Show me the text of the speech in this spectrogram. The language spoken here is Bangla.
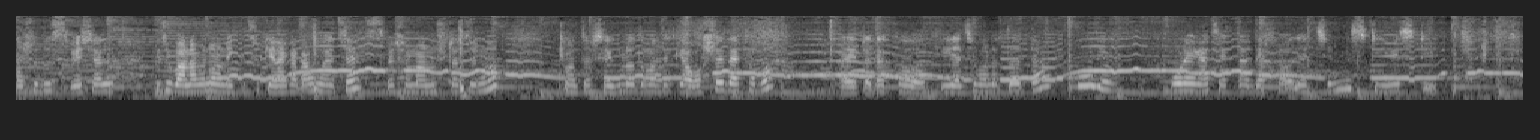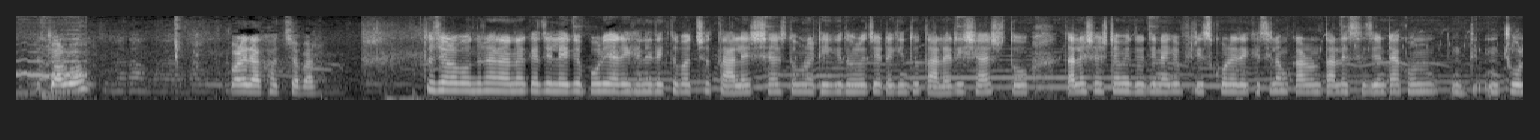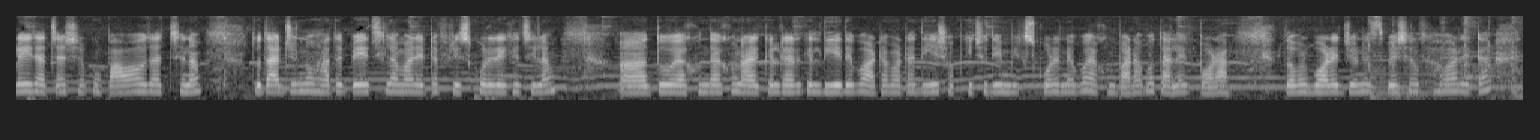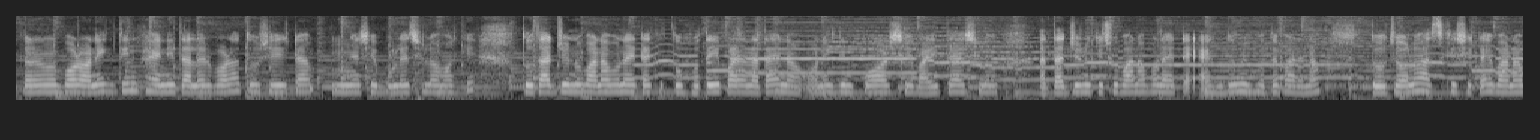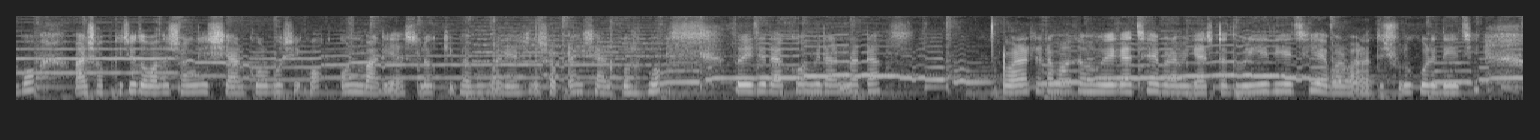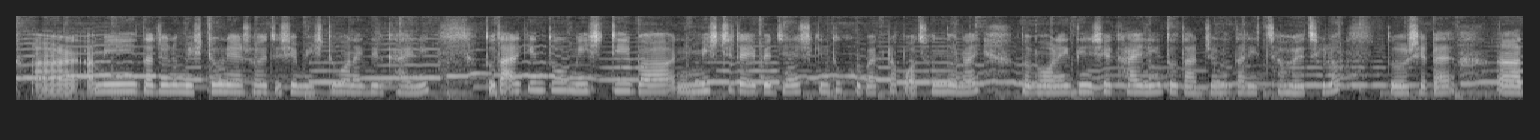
আর শুধু স্পেশাল কিছু বানাবে না, অনেক কিছু কেনাকাটাও হয়েছে স্পেশাল মানুষটার জন্য। তো সেগুলো তোমাদেরকে অবশ্যই দেখাবো। আর এটা দেখো, কি আছে বলো তো এটা? পড়ে গেছে একটা, দেখাও যাচ্ছে, মিষ্টি মিষ্টি। চলো, পরে দেখা হচ্ছে আবার। তো চলো বন্ধুরা, রান্নার কাজে লেগে পড়ি। আর এখানে দেখতে পাচ্ছ তালের শ্বাস তোমরা ঠিকই ধরেছো, এটা কিন্তু তালেরই শ্বাস তো তালের শ্বাসটা আমি দুদিন আগে ফ্রিজ করে রেখেছিলাম, কারণ তালের সিজনটা এখন চলেই যাচ্ছে আর সেরকম পাওয়াও যাচ্ছে না। তো তার জন্য হাতে পেয়েছিলাম আর এটা ফ্রিজ করে রেখেছিলাম। তো এখন দেখো নারকেল টারকেল দিয়ে দেবো, আটা মাটা দিয়ে সব কিছু দিয়ে মিক্স করে নেব। এখন বানাবো তালের বড়া। তো আমার বরের জন্য স্পেশাল খাবার এটা, কারণ আমার বর অনেক দিন খায়নি তালের বড়া, তো সেইটা সে বলেছিল আমাকে। তো তার জন্য বানাবো না, এটা তো হতেই পারে না, তাই না? অনেক দিন পর সে বাড়িতে আসলো আর তার জন্য কিছু বানাবো না, এটা একদমই হতে পারে না। তো চলো আজকে সেটাই বানাবো। আর সব কিছু তোমাদের সঙ্গে শেয়ার করব, সে কখন বাড়ি আসলো, কীভাবে বাড়ি আসলো, সবটাই শেয়ার করব। তো এই যে দেখো আমি রান্নাটা আমার মাখা হয়ে গেছে, এবার আমি গ্যাসটা ধরিয়ে দিয়েছি, এবার বানাতে শুরু করে দিয়েছি। আর আমি তার জন্য মিষ্টিও নিয়ে আসা হয়েছে, সে মিষ্টিও অনেকদিন খাইনি তো তার কিন্তু মিষ্টি বা মিষ্টি টাইপের জিনিস কিন্তু খুব একটা পছন্দ নয়, তবে অনেক দিন সে খায়নি, তো তার জন্য তার ইচ্ছা হয়েছিল। তো সেটা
